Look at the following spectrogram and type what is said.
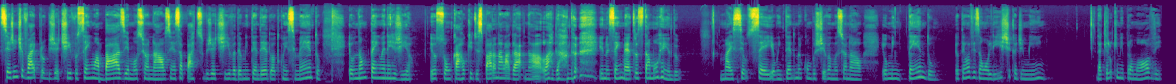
Se a gente vai para o objetivo sem uma base emocional, sem essa parte subjetiva de eu me entender do autoconhecimento, eu não tenho energia eu sou um carro que dispara na, na largada e nos 100 metros está morrendo. Mas se eu sei, eu entendo meu combustível emocional, eu me entendo, eu tenho uma visão holística de mim, daquilo que me promove,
